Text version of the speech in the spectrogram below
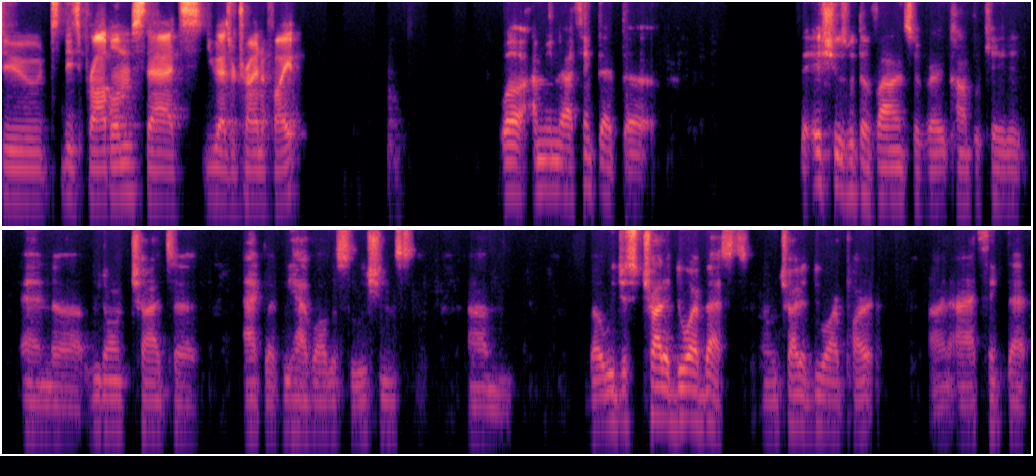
to, to these problems that you guys are trying to fight well, I mean, I think that the the issues with the violence are very complicated, and uh, we don't try to act like we have all the solutions. Um, but we just try to do our best and we try to do our part. and I think that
